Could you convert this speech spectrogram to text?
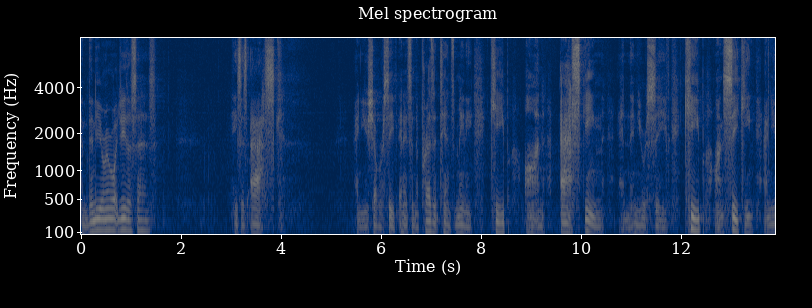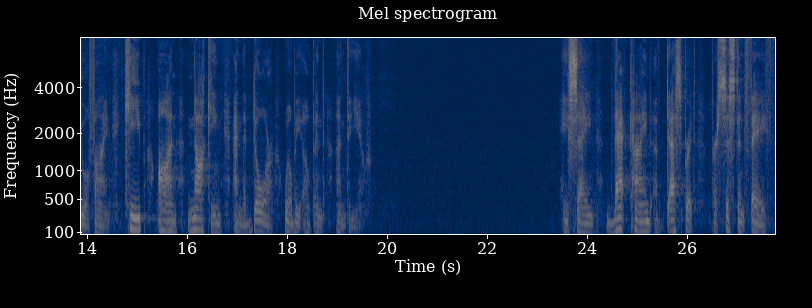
And then do you remember what Jesus says? He says, Ask and you shall receive. And it's in the present tense, meaning keep on asking and then you receive. Keep on seeking and you will find. Keep on knocking and the door will be opened unto you. He's saying that kind of desperate, persistent faith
